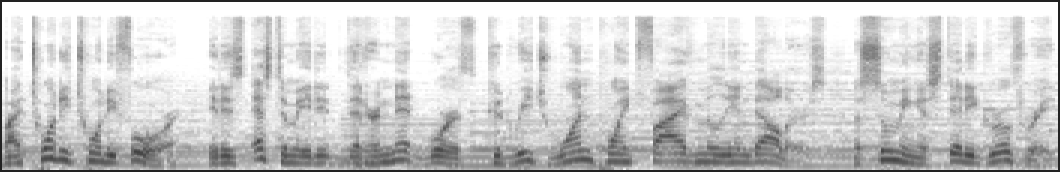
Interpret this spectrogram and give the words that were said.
By 2024, it is estimated that her net worth could reach $1.5 million, assuming a steady growth rate.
